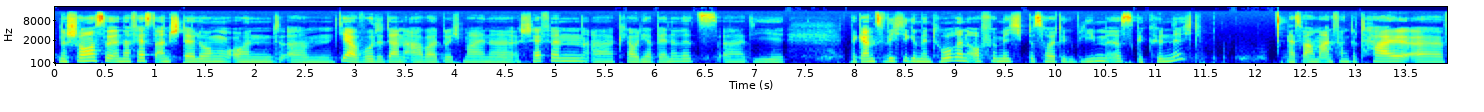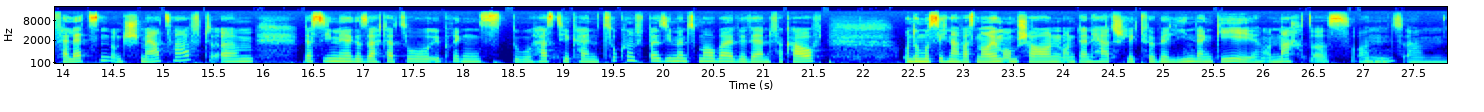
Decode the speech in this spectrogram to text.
eine Chance in der Festanstellung und ähm, ja, wurde dann aber durch meine Chefin äh, Claudia Benewitz, äh, die eine ganz wichtige Mentorin auch für mich bis heute geblieben ist, gekündigt. Es war am Anfang total äh, verletzend und schmerzhaft, ähm, dass sie mir gesagt hat, so übrigens, du hast hier keine Zukunft bei Siemens Mobile, wir werden verkauft und du musst dich nach was Neuem umschauen und dein Herz schlägt für Berlin, dann geh und mach das. Und, mhm. ähm,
